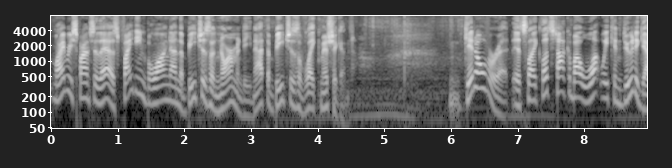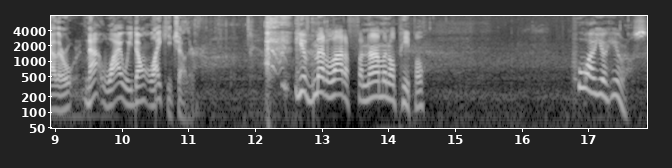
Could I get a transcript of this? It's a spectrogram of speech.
my response to that is fighting belonged on the beaches of Normandy, not the beaches of Lake Michigan. Get over it. It's like let's talk about what we can do together, not why we don't like each other. You've met a lot of phenomenal people. Who are your heroes?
